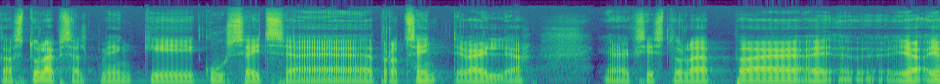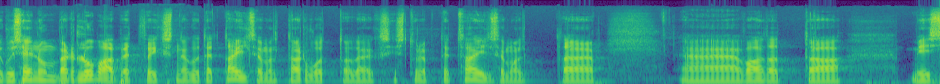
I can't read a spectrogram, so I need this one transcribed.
Kas tuleb sealt mingi kuus-seitse protsenti välja ja eks siis tuleb äh, ja, ja kui see number lubab, et võiks nagu detailsemalt arvutada, eks siis tuleb detailsemalt äh, äh, vaadata, mis,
